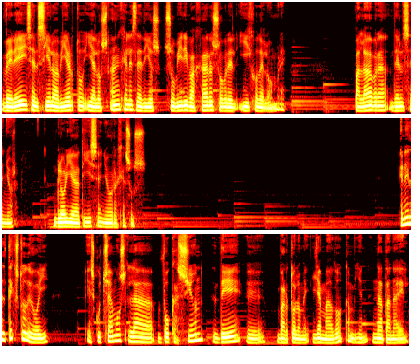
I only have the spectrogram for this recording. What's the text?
veréis el cielo abierto y a los ángeles de Dios subir y bajar sobre el Hijo del Hombre. Palabra del Señor. Gloria a ti, Señor Jesús. En el texto de hoy escuchamos la vocación de eh, Bartolomé, llamado también Natanael.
